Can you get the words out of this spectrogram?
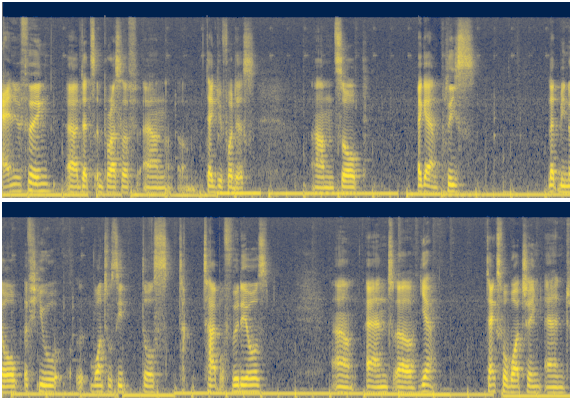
anything. Uh, that's impressive and um, thank you for this. Um, so again, please let me know if you want to see those type of videos. Um, and uh, yeah, thanks for watching and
